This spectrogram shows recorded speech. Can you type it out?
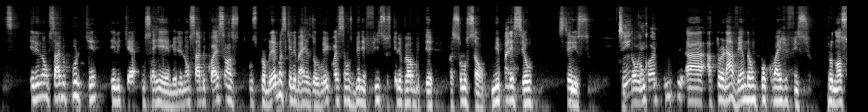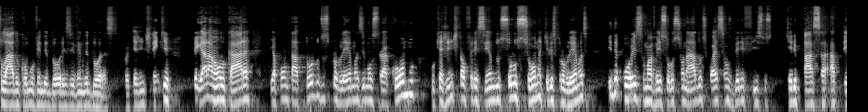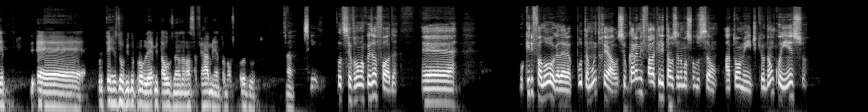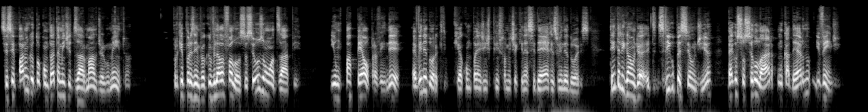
ele não sabe o porquê ele quer um CRM. Ele não sabe quais são as, os problemas que ele vai resolver e quais são os benefícios que ele vai obter com a solução. Me pareceu ser isso. Sim, então, concordo. A, a tornar a venda um pouco mais difícil para o nosso lado como vendedores e vendedoras. Porque a gente tem que pegar na mão do cara e apontar todos os problemas e mostrar como o que a gente está oferecendo soluciona aqueles problemas e depois, uma vez solucionados, quais são os benefícios que ele passa a ter é, por ter resolvido o problema e estar tá usando a nossa ferramenta, o nosso produto. Né? Sim, você falou uma coisa foda. É... O que ele falou, galera, puta, muito real. Se o cara me fala que ele está usando uma solução atualmente que eu não conheço, vocês separam que eu estou completamente desarmado de argumento? Porque, por exemplo, é o que o Vilela falou: se você usa um WhatsApp e um papel para vender, é vendedora que, que acompanha a gente principalmente aqui, né? CDRs vendedores. Tenta ligar um dia, desliga o PC um dia, pega o seu celular, um caderno e vende.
